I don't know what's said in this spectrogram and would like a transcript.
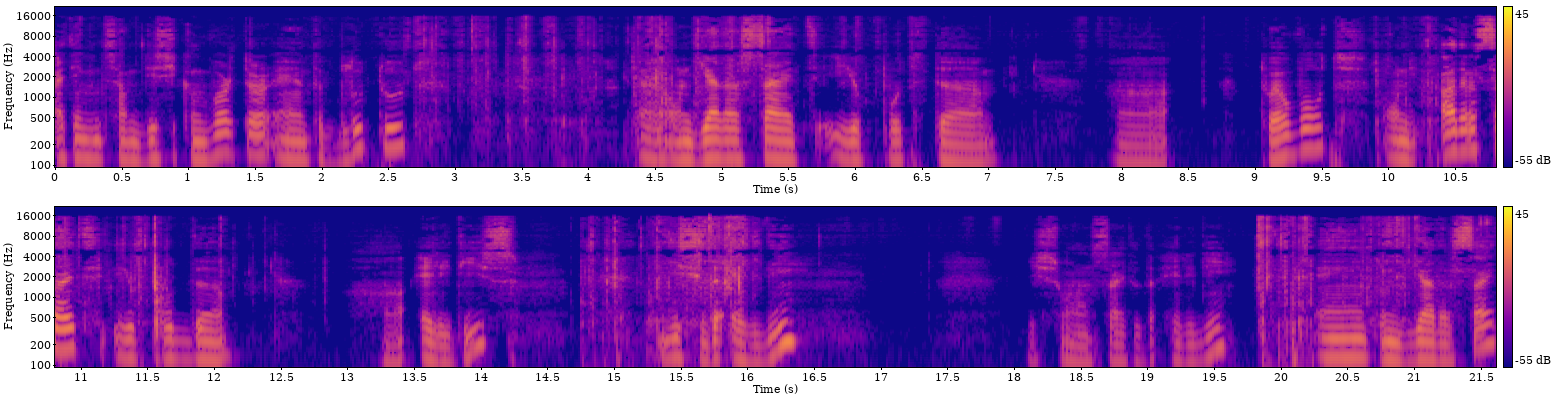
I think some DC converter and Bluetooth. Uh, on the other side you put the uh, 12 volt. On the other side you put the uh, LEDs this is the LED this one side of the LED and on the other side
